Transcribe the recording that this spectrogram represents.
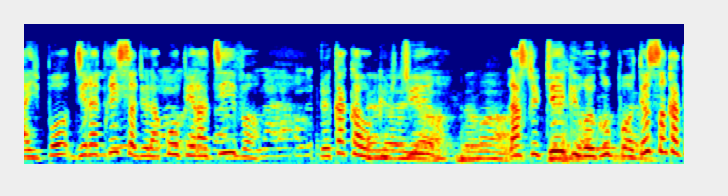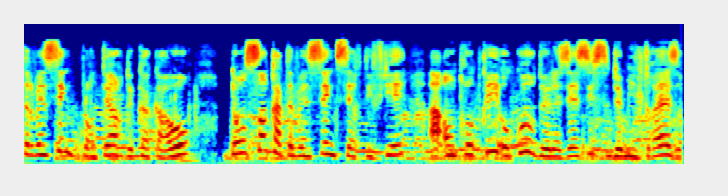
Aipo, directrice de la coopérative de cacao culture, la structure qui regroupe 285 planteurs de cacao, dont 185 certifiés, a entrepris au cours de l'exercice 2013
